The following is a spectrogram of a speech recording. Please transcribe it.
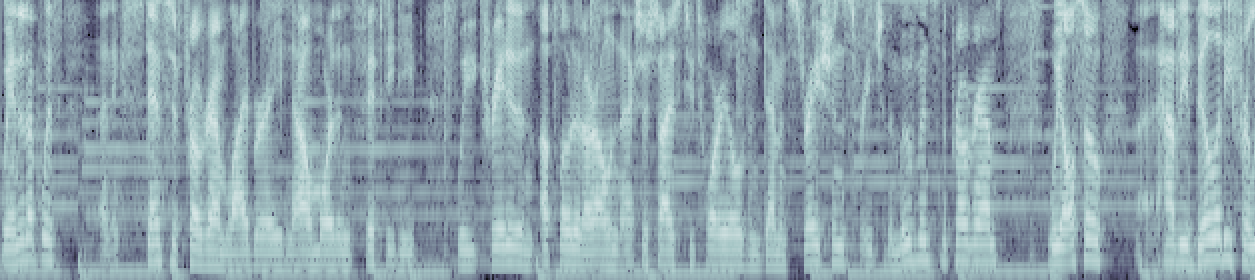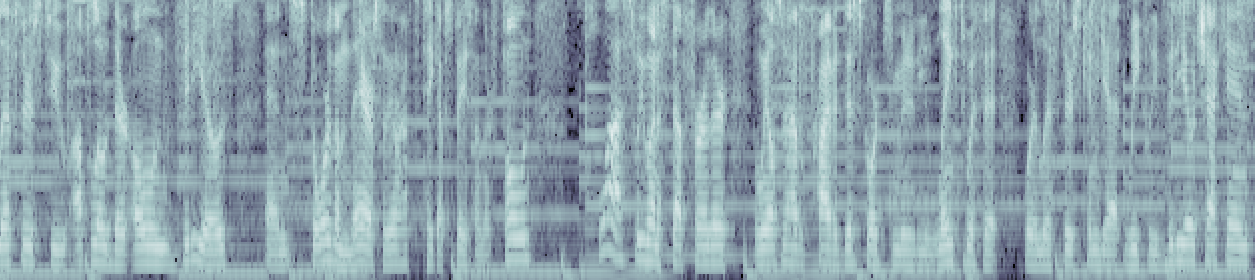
we ended up with an extensive program library, now more than 50 deep. We created and uploaded our own exercise tutorials and demonstrations for each of the movements in the programs. We also uh, have the ability for lifters to upload their own videos and store them there so they don't have to take up space on their phone. Plus, we went a step further and we also have a private Discord community linked with it where lifters can get weekly video check ins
